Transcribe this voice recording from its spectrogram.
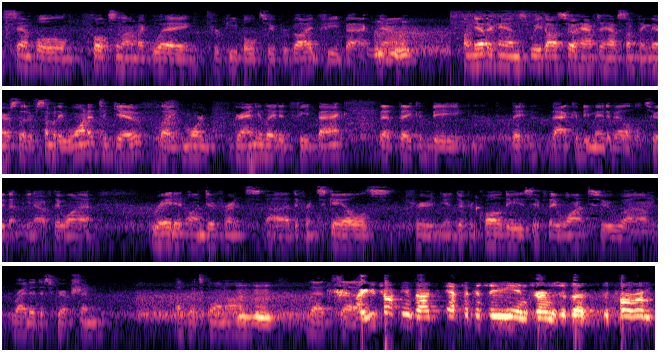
simple folksonomic way for people to provide feedback. Mm-hmm. Now, on the other hand, we'd also have to have something there so that if somebody wanted to give like more granulated feedback, that they could be they, that could be made available to them. You know, if they want to rate it on different uh, different scales for you know, different qualities, if they want to um, write a description of what's going on. Mm-hmm. That uh, are you talking about efficacy in terms of the, the program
